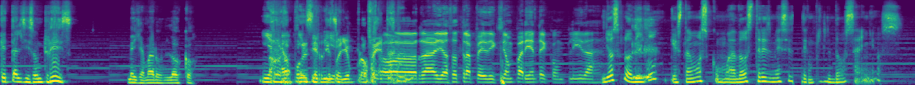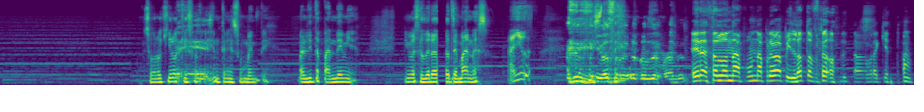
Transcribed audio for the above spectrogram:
¿qué tal si son tres? Me llamaron loco. Y Ahora acá puedo se decir que soy un profeta. Oh, rayos, otra predicción pariente cumplida. Yo solo digo que estamos como a dos, tres meses de cumplir dos años. Solo quiero que eso Pues. entre en su mente. Maldita pandemia. Ibas a durar dos semanas. Ayuda. Ibas a ver las dos semanas. Era solo una, una prueba piloto, pero ahora aquí estamos.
